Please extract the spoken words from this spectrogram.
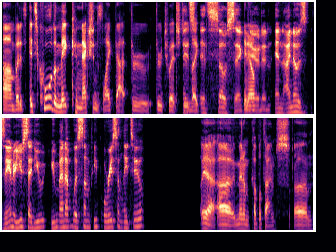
Um, but it's it's cool to make connections like that through through Twitch, dude. It's, like it's so sick, you know? dude. And and I know Zander, you said you you met up with some people recently too. Oh yeah, uh, I met him a couple times. Um,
